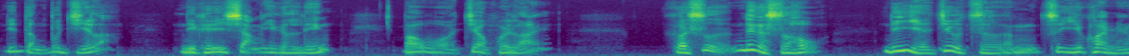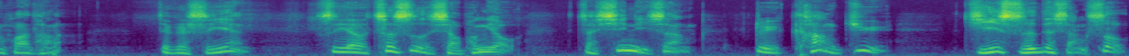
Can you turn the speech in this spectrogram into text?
你等不及了，你可以响一个铃，把我叫回来。可是那个时候你也就只能吃一块棉花糖了。这个实验是要测试小朋友在心理上对抗拒及时的享受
